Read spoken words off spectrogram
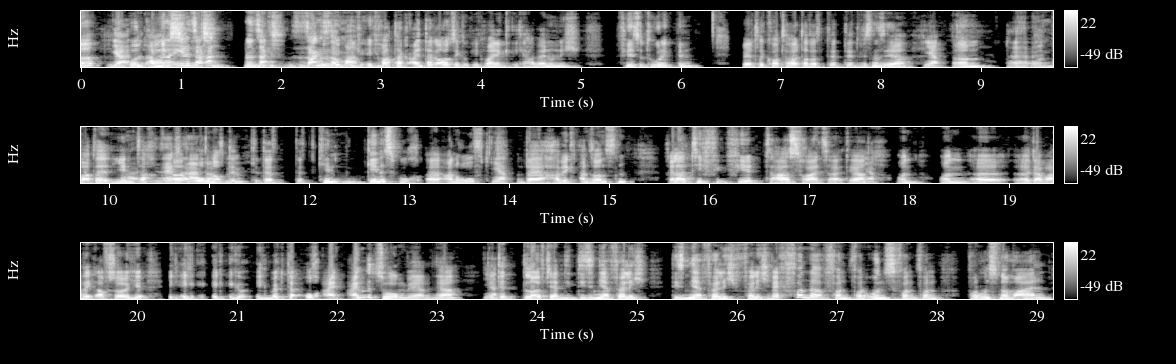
Hä? ja, Und aber nix- Ede, sag nix- an. Nun sag, sagen Sie doch mal. Ich, ich, ich war Tag ein, Tag aus. Ich, ich meine, ich, ich habe ja nun nicht viel zu tun. Ich bin Weltrekordhalter, das, das, das wissen Sie ja. Ja. Ähm, Äh, und warte jeden äh, Tag äh, auch noch Mhm. das, das, das Guinness-Buch äh, anruft. Ja. Und daher habe ich ansonsten relativ viel, viel Tagesfreizeit, ja. Ja. Und, und äh, äh, da warte ich auf solche. Ich, ich, ich, ich, ich möchte auch ein, einbezogen werden, ja. Ja. Das, das läuft ja, die, die sind ja völlig, die sind ja völlig, völlig weg von der, von, von uns, von, von, von uns normalen,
